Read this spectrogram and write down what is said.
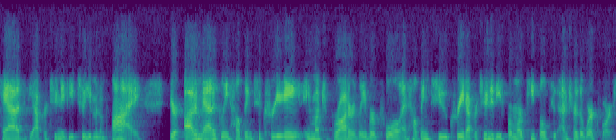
had the opportunity to even apply, you're automatically helping to create a much broader labor pool and helping to create opportunity for more people to enter the workforce.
